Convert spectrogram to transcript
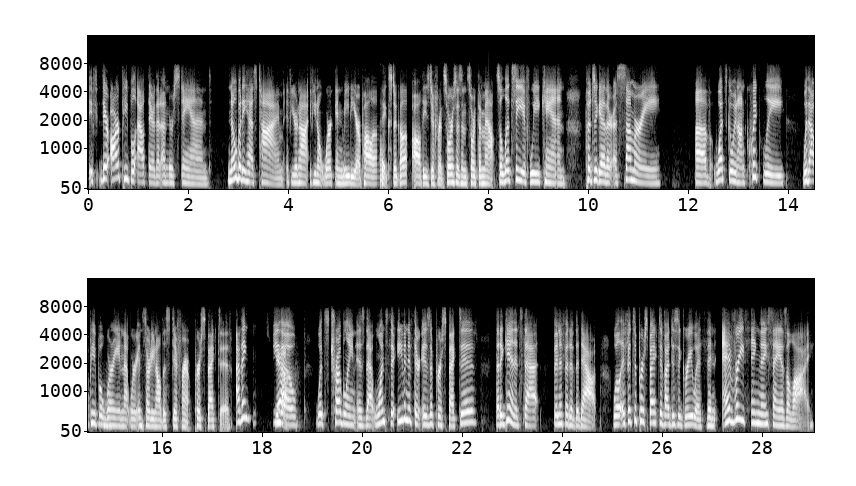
if there are people out there that understand nobody has time if you're not if you don't work in media or politics to go all these different sources and sort them out. So let's see if we can put together a summary of what's going on quickly without people mm-hmm. worrying that we're inserting all this different perspective. I think you yeah. know what's troubling is that once there even if there is a perspective that again it's that benefit of the doubt. Well, if it's a perspective I disagree with, then everything they say is a lie.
